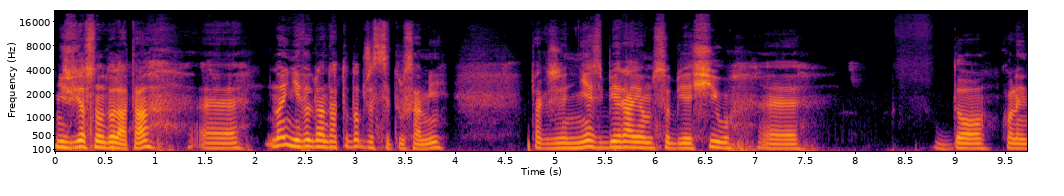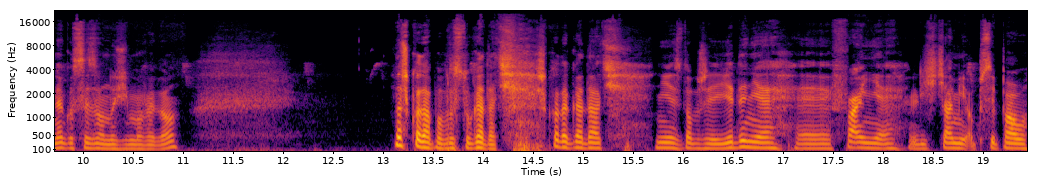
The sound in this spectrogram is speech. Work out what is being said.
niż wiosną do lata. E, no i nie wygląda to dobrze z cytrusami, także nie zbierają sobie sił e, do kolejnego sezonu zimowego. No szkoda po prostu gadać. Szkoda gadać, nie jest dobrze. Jedynie fajnie liściami obsypał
